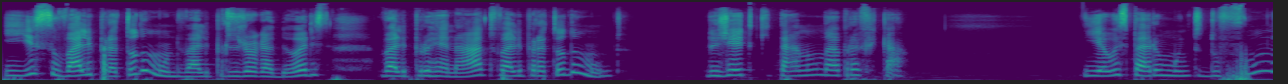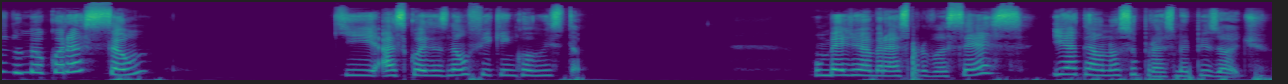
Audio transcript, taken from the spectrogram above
E isso vale para todo mundo, vale para os jogadores, vale para o Renato, vale para todo mundo. Do jeito que tá, não dá para ficar. E eu espero muito do fundo do meu coração que as coisas não fiquem como estão. Um beijo e um abraço para vocês e até o nosso próximo episódio.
